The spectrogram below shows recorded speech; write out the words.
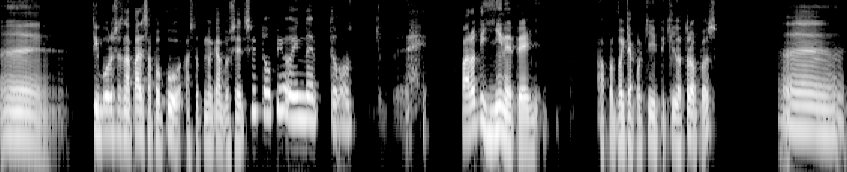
Ε, τι μπορούσες να πάρεις από πού, ας το πούμε κάπως έτσι, το οποίο είναι το, παρότι γίνεται από εδώ και από εκεί ποικιλοτρόπος ε,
